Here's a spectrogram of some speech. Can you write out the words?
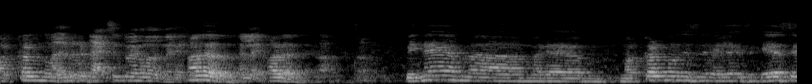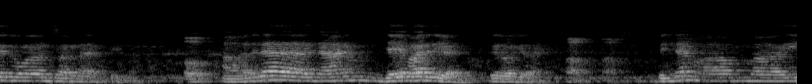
മക്കൾ അതെ അതെ. അതെ. പിന്നെ മറ്റേ മക്കൾ എന്ന് പറഞ്ഞ സിനിമയിൽ K S Sethumadhavan sir direct ചെയ്തത്. അതിൽ ഞാനും ജയഭാരതിയായിരുന്നു ഹീറോ ഹീറോയിൻ. പിന്നെ ഈ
